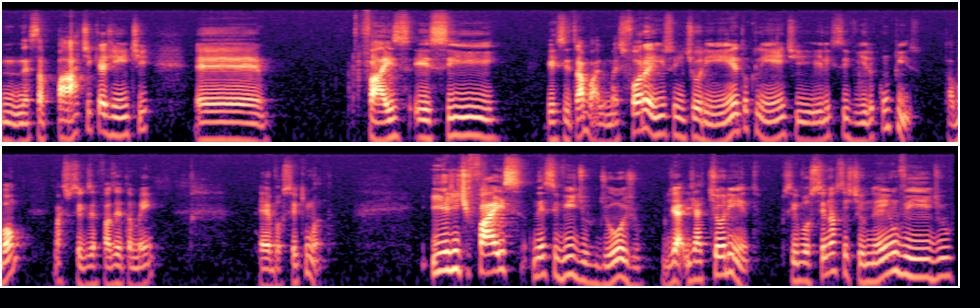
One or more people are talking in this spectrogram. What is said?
nessa parte que a gente é, faz esse, esse trabalho. Mas fora isso, a gente orienta o cliente e ele se vira com o piso, tá bom? Mas se você quiser fazer também, é você que manda. E a gente faz nesse vídeo de hoje, já, já te oriento. Se você não assistiu nenhum vídeo,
